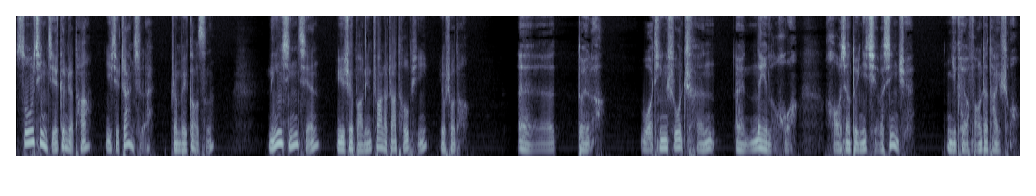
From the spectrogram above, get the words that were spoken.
苏庆杰跟着他一起站起来，准备告辞。临行前，尉迟宝林抓了抓头皮，又说道：“呃，对了，我听说陈……哎，那老货好像对你起了兴趣，你可要防着他一手。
